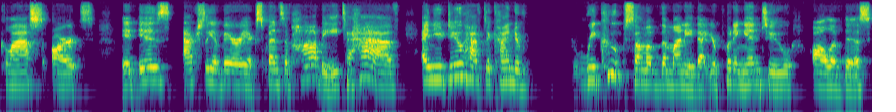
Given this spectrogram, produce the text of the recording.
glass arts, it is actually a very expensive hobby to have. And you do have to kind of recoup some of the money that you're putting into all of this.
